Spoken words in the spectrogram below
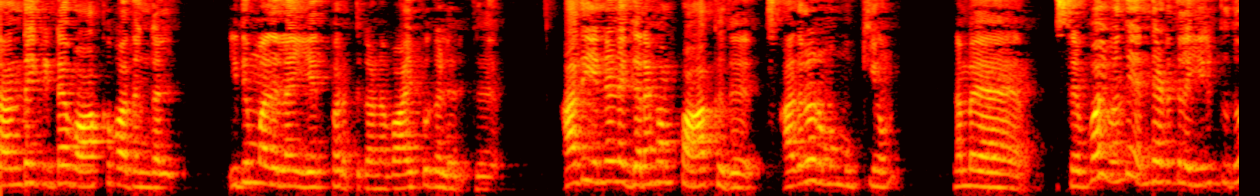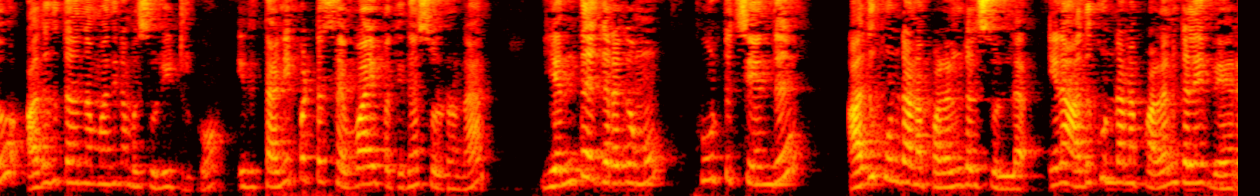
தந்தை கிட்ட வாக்குவாதங்கள் இது மாதிரிலாம் ஏற்படுறதுக்கான வாய்ப்புகள் இருக்கு. அது என்னென்ன கிரகம் பாக்குது அதெல்லாம் ரொம்ப முக்கியம். நம்ம செவ்வாய் வந்து எந்த இடத்துல இருக்குதோ அதுக்கு தகுந்த மாதிரி நம்ம சொல்லிட்டு இருக்கோம். இது தனிப்பட்ட செவ்வாய் பத்தி தான் சொல்றோங்க. எந்த கிரகமும் கூட்டு சேர்ந்து அதுக்குண்டான பலன்கள் சொல்ல. ஏன்னா அதுக்குண்டான பலன்களே வேற.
